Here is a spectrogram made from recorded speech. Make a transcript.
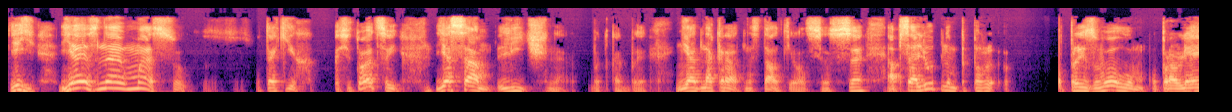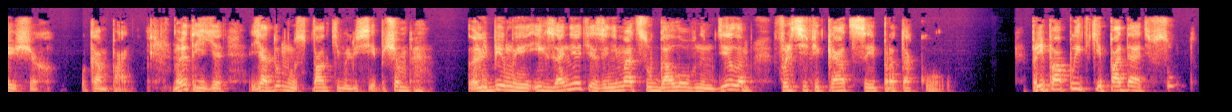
И я знаю массу таких ситуаций. Я сам лично, вот как бы неоднократно сталкивался с абсолютным произволом управляющих компаний. Но это, я, думаю, сталкивались все. Причем любимые их занятия заниматься уголовным делом фальсификации протокола. При попытке подать в суд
